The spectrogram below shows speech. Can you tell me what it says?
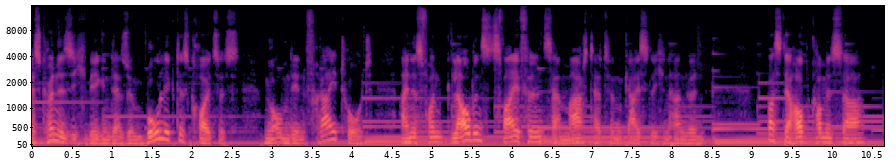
es könne sich wegen der Symbolik des Kreuzes nur um den Freitod eines von Glaubenszweifeln zermarterten Geistlichen handeln, was der Hauptkommissar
